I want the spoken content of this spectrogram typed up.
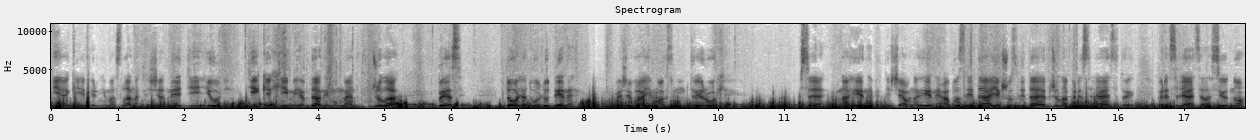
Ніякі ефірні масла на кліща не діють. Тільки хімія. В даний момент бджола без догляду людини виживає максимум 3 роки. Все, вона гине, кліща вона гине. Або злітає, якщо злітає бджола, переселяється, то переселяється, але все одно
